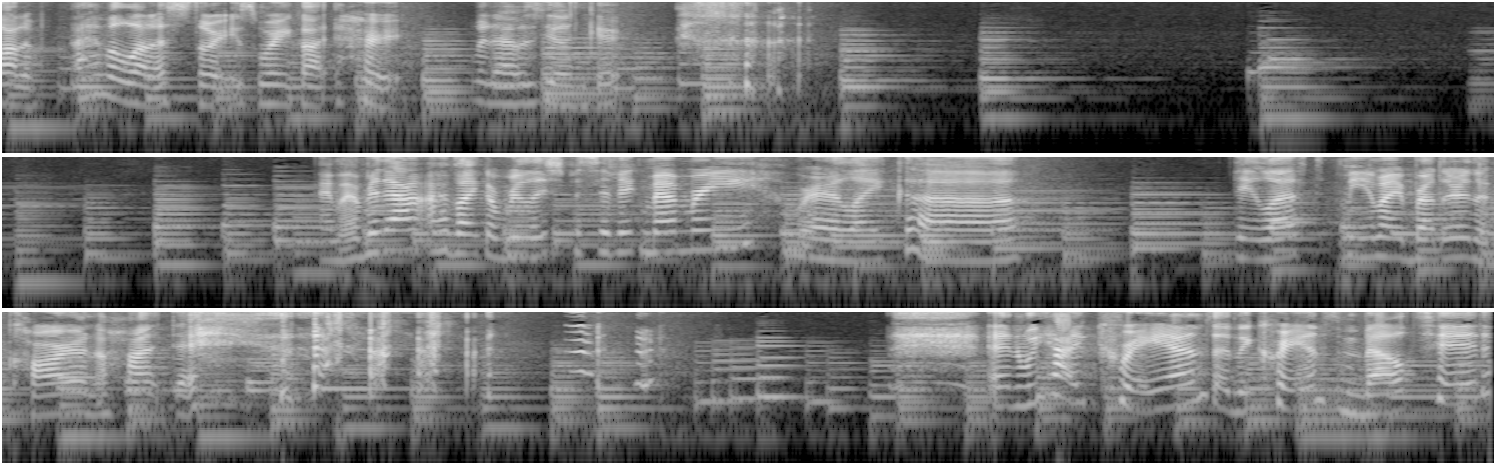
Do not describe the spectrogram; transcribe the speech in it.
Lot of I have a lot of stories where I got hurt when I was younger. I remember that. I have like a really specific memory where like uh they left me and my brother in the car on a hot day. and we had crayons and the crayons melted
